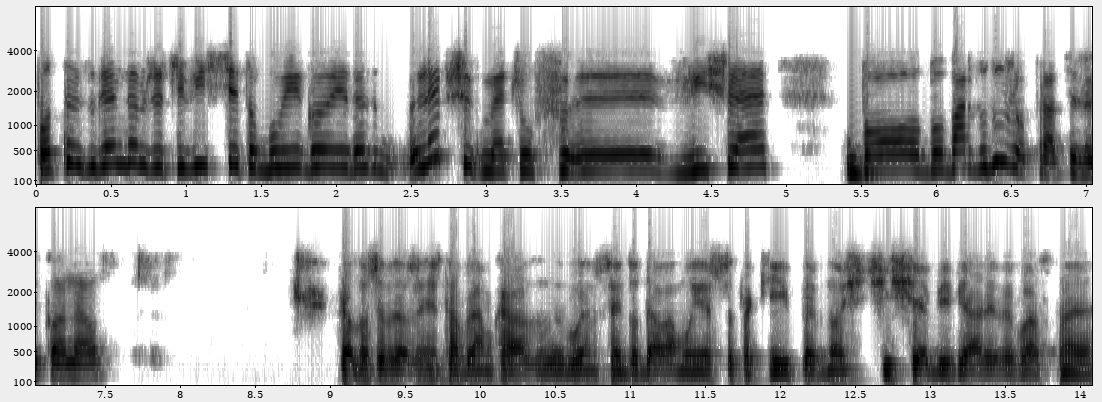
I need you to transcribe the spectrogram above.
pod tym względem rzeczywiście to był jego jeden z lepszych meczów y, w Wiśle, bo, bo bardzo dużo pracy wykonał. Ja odnoszę wrażenie, że ta bramka Łęcznej dodała mu jeszcze takiej pewności siebie, wiary we własne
